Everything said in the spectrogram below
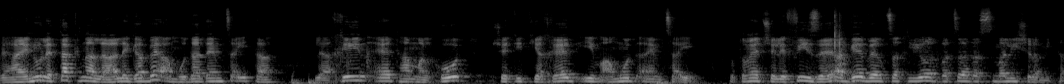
והיינו לתקנה לה לגבי עמודה דאמצעיתה, להכין את המלכות שתתייחד עם עמוד האמצעי. זאת אומרת שלפי זה הגבר צריך להיות בצד השמאלי של המיטה.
